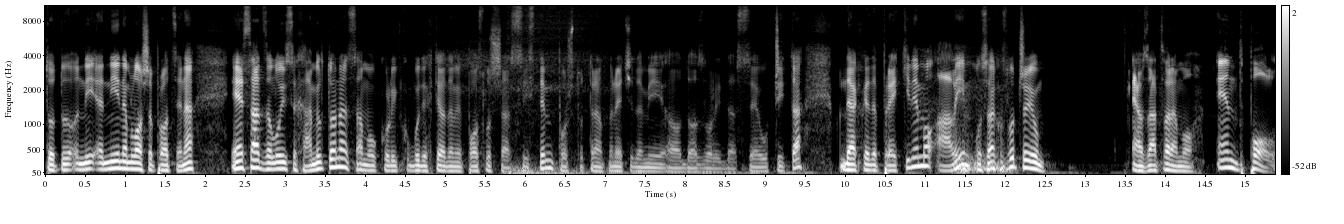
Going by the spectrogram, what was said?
to, to, nije, nije nam loša procena. E sad za Luisa Hamiltona, samo ukoliko bude hteo da me posluša sistem, pošto trenutno neće da mi o, dozvoli da se učita, dakle da prekinemo, ali u svakom slučaju, evo zatvaramo end poll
